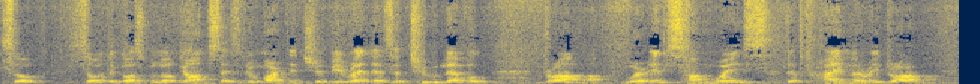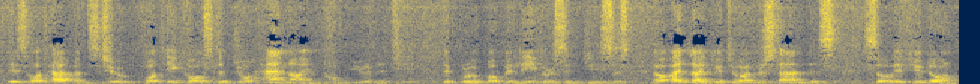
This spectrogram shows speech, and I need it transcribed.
So, so the Gospel of John, says Lou Martyn, should be read as a two level drama, where in some ways the primary drama is what happens to what he calls the Johannine community, the group of believers in Jesus. Now, I'd like you to understand this. So if you don't,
